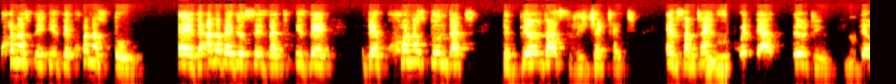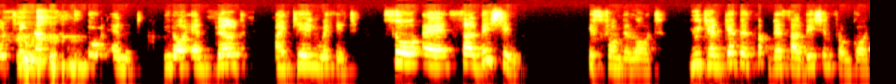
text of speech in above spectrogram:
cornerstone, is the cornerstone. Uh, the other Bible says that is the, the cornerstone that the builders rejected. And sometimes Mhm. when they are building, they'll take that stone and you know and build again with it. So uh, salvation is from the Lord. You can get the, the salvation from God.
